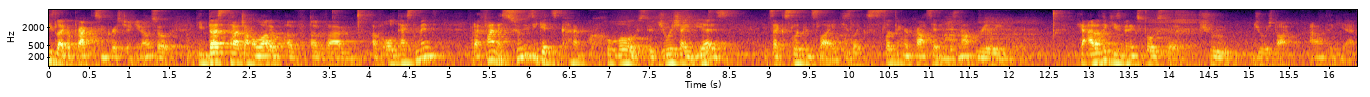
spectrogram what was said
he's like a practicing Christian, you know. So he does touch on a lot of of of, um, of Old Testament. But I find as soon as he gets kind of close to Jewish ideas, it's like slip and slide. He's like slipping across it, and he's not really. I don't think he's been exposed to true Jewish thought. I don't think he has.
